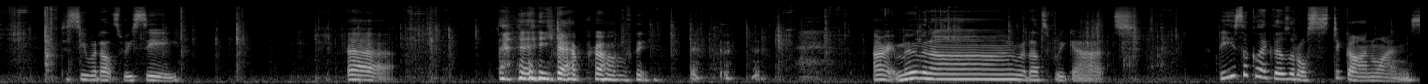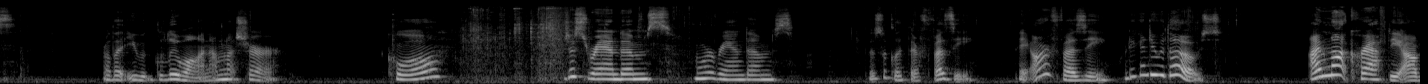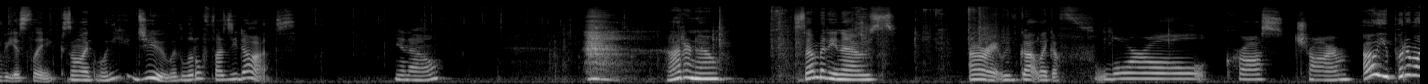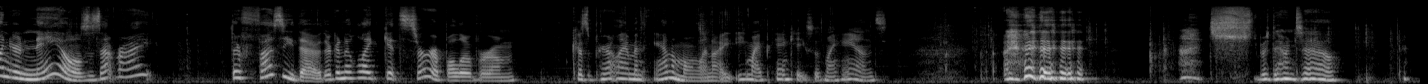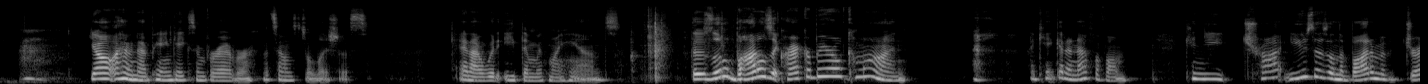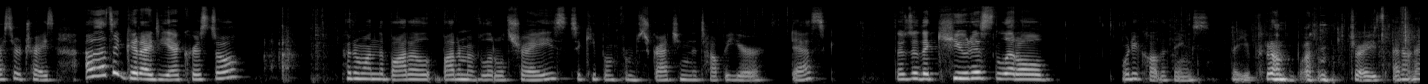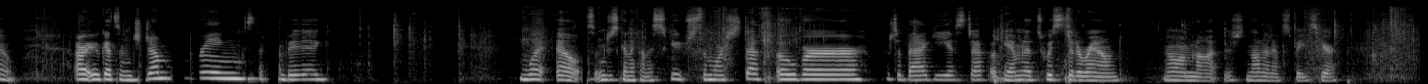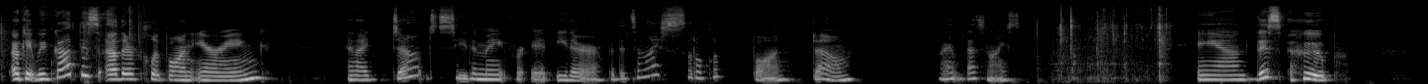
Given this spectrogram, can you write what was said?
to see what else we see. Uh, yeah, probably. All right, moving on. What else we got? These look like those little stick-on ones. Or that you would glue on. I'm not sure. Cool. Just randoms. More randoms. Those look like they're fuzzy. They are fuzzy. What are you going to do with those? I'm not crafty, obviously, because I'm like, what do you do with little fuzzy dots? You know? I don't know. Somebody knows. All right, we've got like a floral cross charm. Oh, you put them on your nails. Is that right? They're fuzzy, though. They're going to, like, get syrup all over them. Because apparently I'm an animal and I eat my pancakes with my hands. Shh, but don't tell. Y'all, I haven't had pancakes in forever. That sounds delicious. And I would eat them with my hands. Those little bottles at Cracker Barrel, come on. I can't get enough of them. Can you try use those on the bottom of dresser trays? Oh, that's a good idea, Crystal. Put them on the bottle, bottom of little trays to keep them from scratching the top of your desk. Those are the cutest little, what do you call the things? that you put on the bottom of trays. I don't know. All right, we've got some jump rings. They're kind of big. What else? I'm just going to kind of scooch some more stuff over. There's a baggie of stuff. Okay, I'm going to twist it around. No, I'm not. There's not enough space here. Okay, we've got this other clip-on earring. And I don't see the mate for it either. But it's a nice little clip-on dome. All right, that's nice. And this hoop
